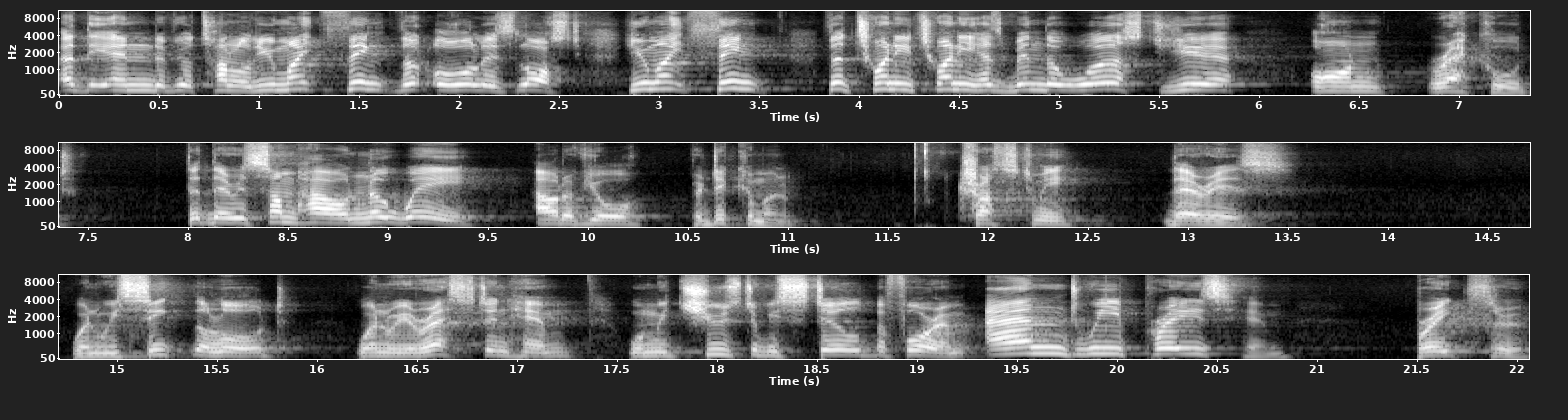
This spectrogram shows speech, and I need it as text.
at the end of your tunnel. You might think that all is lost. You might think that 2020 has been the worst year on record that there is somehow no way out of your predicament. Trust me, there is. When we seek the Lord, when we rest in Him, when we choose to be still before Him, and we praise Him, breakthrough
